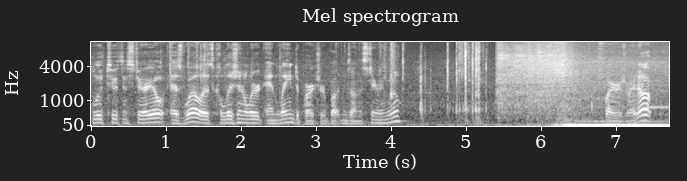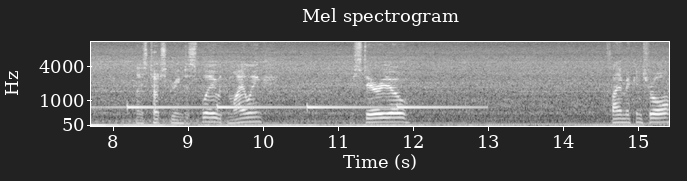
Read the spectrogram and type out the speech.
Bluetooth and stereo, as well as collision alert and lane departure buttons on the steering wheel. Fires right up. Nice touchscreen display with MyLink. Your stereo. Climate control.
